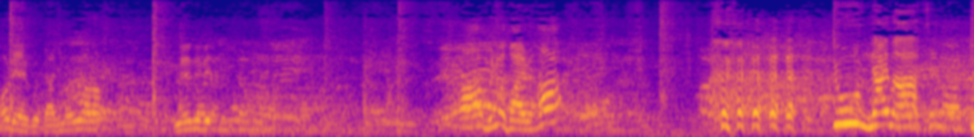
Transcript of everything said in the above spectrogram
ဟုတ်တယ်ကိုဒါကျွန်တော်တို့ကတော့လွဲပြပြအာမင်းတို့ဘာလို့ဟာ2 9ပါ2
